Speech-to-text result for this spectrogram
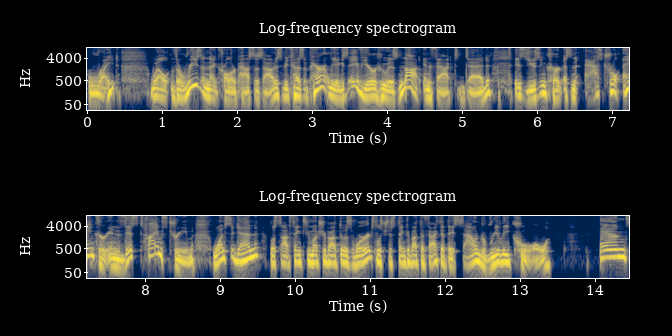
Right? Well, the reason Nightcrawler passes out is because apparently Xavier, who is not, in fact, dead, is using Kurt as an astral anchor in this time stream. Once again, let's not think too much about those words. Let's just think about the fact that they sound really cool. And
